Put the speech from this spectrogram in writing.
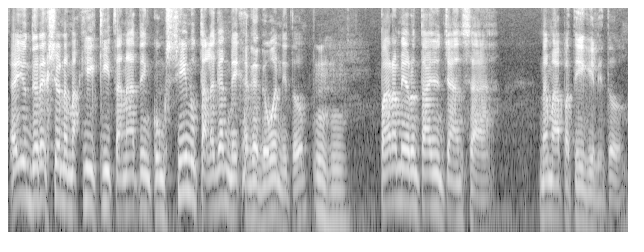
ay yung direction na makikita natin kung sino talagang may kagagawan nito. Para meron tayong tsansa na mapatigil ito.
